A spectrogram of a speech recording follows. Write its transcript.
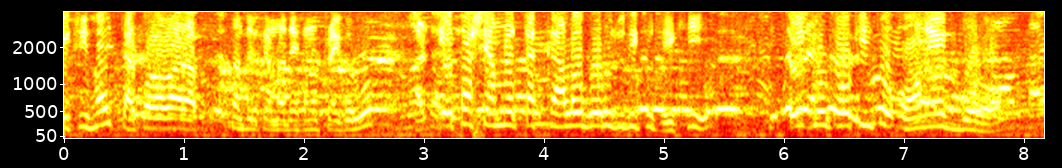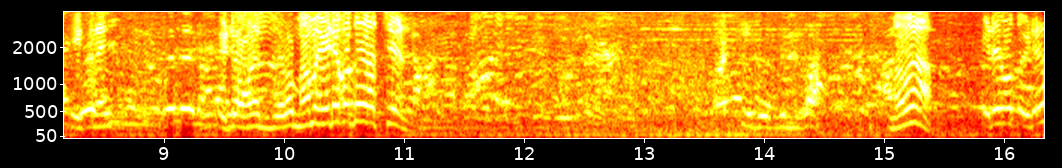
বিক্রি হয়। তারপর আবার আপনাদেরকে আমরা দেখানোর ট্রাই করব। আর এ পাশে আমরা একটা কালো গরু যদি একটু দেখি, যে এই গরুটাও কিন্তু অনেক বড়। এখানে এটা অনেক বড়। মামা, এটা কত যাচ্ছেন? মামা এটা কত এটা?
